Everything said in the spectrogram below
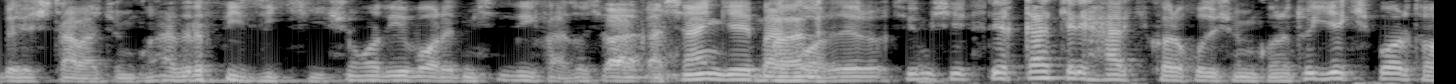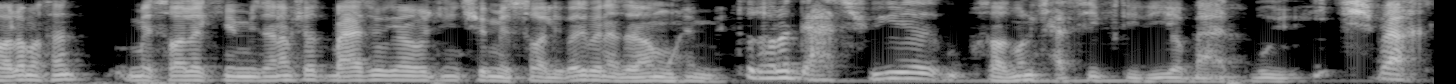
بهش توجه می‌کنه. از فیزیکی شما دیگه وارد میشید دیگه فضا چقدر بله. قشنگه بعد بله. وارد میشی؟ دقت کردی هر کی کار خودش می‌کنه. تو یک بار تا حالا مثلا مثالی که می‌زنم شاید بعضی بگن این چه مثالی ولی به نظر من مهمه. تو تا حالا دستشویی سازمان کثیف دیدی یا بدبوی هیچ وقت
